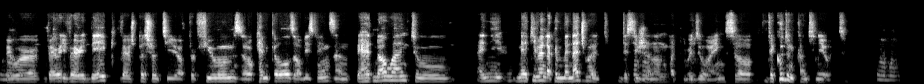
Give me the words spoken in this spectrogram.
Mm-hmm. They were very, very big, very specialty of perfumes or chemicals or these things, and they had no one to any make even like a management decision mm-hmm. on what they were doing. So they couldn't continue it. Mm-hmm.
